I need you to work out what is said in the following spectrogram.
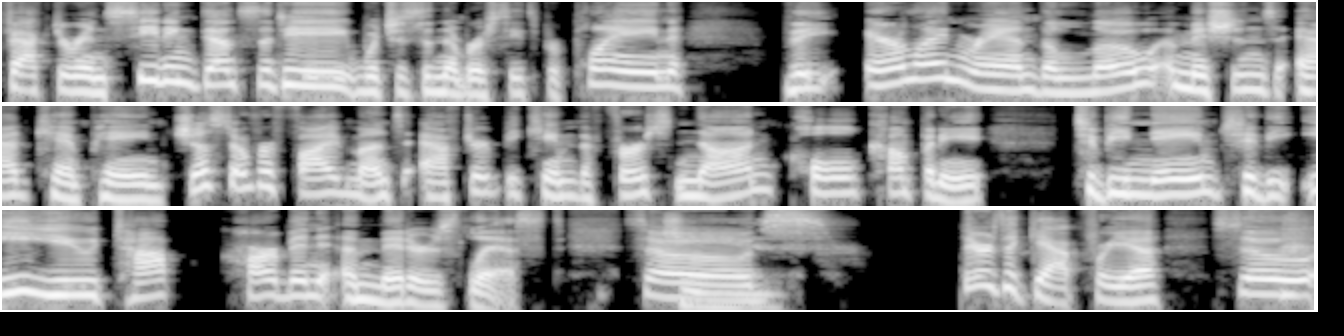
factor in seating density, which is the number of seats per plane, the airline ran the low emissions ad campaign just over five months after it became the first non coal company to be named to the EU top carbon emitters list. So Jeez. there's a gap for you. So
